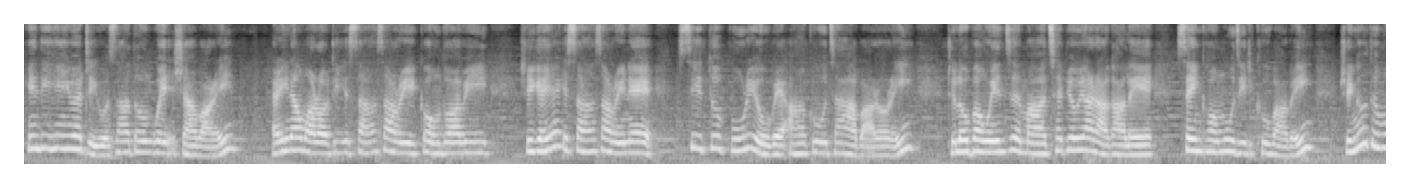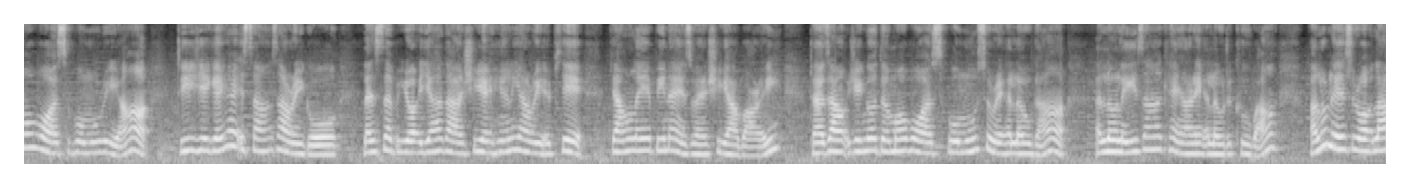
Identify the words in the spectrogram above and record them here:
ဟင်းသီးဟင်းရွက်တွေကိုစားသုံးခွင့်ရှာပါတယ်အဲဒီနောက်မှာတော့ဒီအစားအစာတွေကုန်သွားပြီး ရေခဲရိုက်အစားအစာတွေနဲ့စီတုပူးတွေကိုပဲအားကိုးကြရပါတော့တယ်ဒီလိုပတ်ဝန်းကျင်မှာချက်ပြုတ်ရတာကလည်းစိန်ခေါ်မှုကြီးတစ်ခုပါပဲရင်ငုတ်သမောပေါ်စပုံမှုတွေကဒီရေခဲရိုက်အစားအစာတွေကိုလက်ဆက်ပြီးတော့အရသာရှိတဲ့ဟင်းလျာတွေအဖြစ်ပြောင်းလဲပေးနိုင်စွမ်းရှိရပါတယ်ဒါကြောင့်ရင်ငုတ်သမောပေါ်စပုံမှုဆိုတဲ့အလုပ်ကအလွန်လေးစားခံရတဲ့အလုပ်တစ်ခုပါဘာလို့လဲဆိုတော့လာ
